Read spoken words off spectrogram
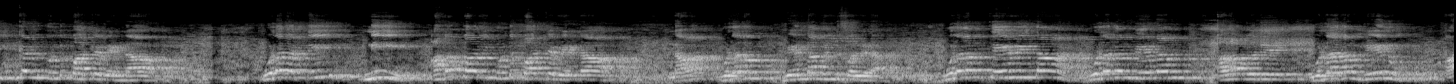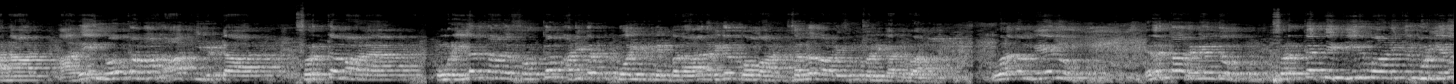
முன்கண் கொண்டு பார்க்க வேண்டாம். உலகத்தை நீ அகப்பார்வை கொண்டு பார்க்க வேண்டாம். நான் உலகம் வேண்டாம் என்று சொல்கிறார். உலகம் தேவைதான். உலகம் வேணும் அதாவது உலகம் வேணும். ஆனால் அதை நோக்கமாக ஆக்கிவிட்டால் சொர்க்கமான உங்களுடைய இலக்கான சொர்க்கம் அடிபட்டு போய்விடும் என்பதாக நபிகள் கோமான் செல்லதாரிசும் சொல்லி காட்டுவார். உலகம் வேணும். எதற்காக வேண்டும்? சொர்க்கத்தை தீர்மானிக்கக்கூடியது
